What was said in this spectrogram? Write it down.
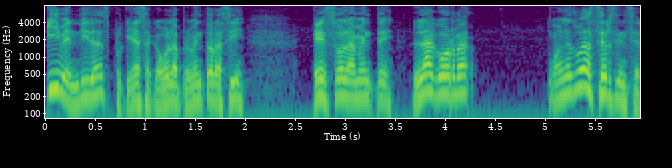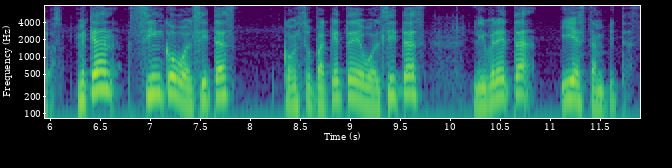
y vendidas, porque ya se acabó la preventa, ahora sí, es solamente la gorra. Bueno, les voy a ser sinceros, me quedan cinco bolsitas con su paquete de bolsitas, libreta y estampitas.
